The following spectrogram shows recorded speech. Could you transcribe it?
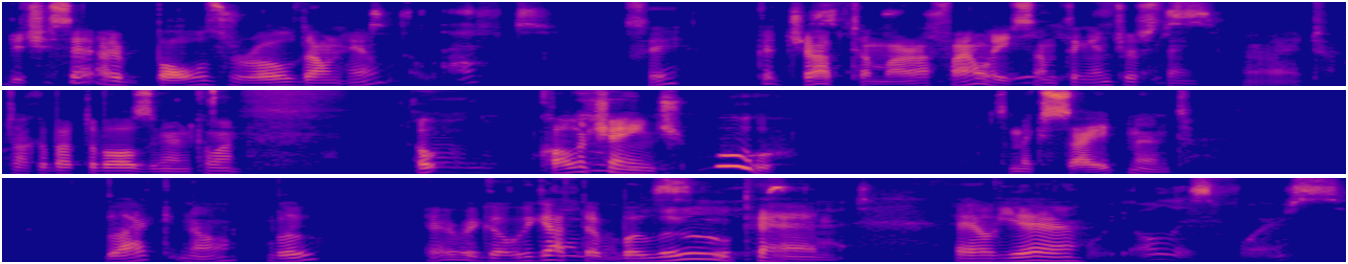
did she say? Our balls roll downhill? to the left. See? Good job, Tamara. Finally, something interesting. All right, talk about the balls again. Come on. Oh, Color change. Ooh, some excitement. Black? No, blue. There we go. We got the blue pen. Hell yeah. Coriolis force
